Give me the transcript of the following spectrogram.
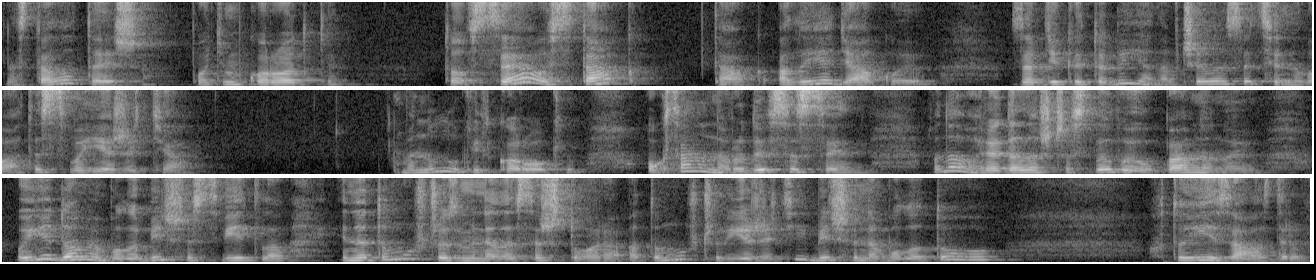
Настала тиша, потім коротке. То все ось так? Так, але я дякую. Завдяки тобі я навчилася цінувати своє життя. Минуло кілька років. Оксана народився син. Вона виглядала щасливою і упевненою. У її домі було більше світла, і не тому, що змінилися штори, а тому, що в її житті більше не було того, хто їй заздрив.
